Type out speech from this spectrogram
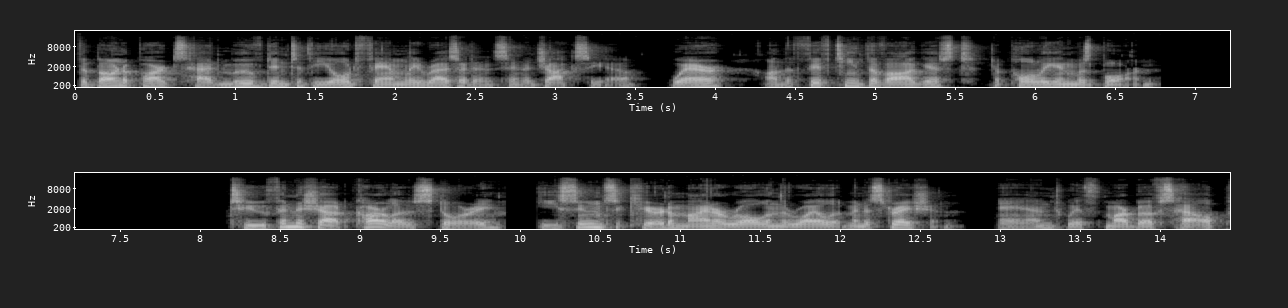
the Bonapartes had moved into the old family residence in Ajaccio, where, on the 15th of August, Napoleon was born. To finish out Carlo's story, he soon secured a minor role in the royal administration, and, with Marbeuf's help,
